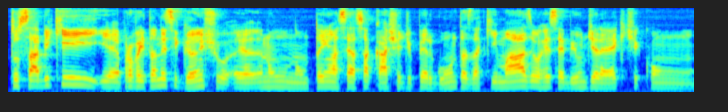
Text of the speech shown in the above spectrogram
Tu sabe que, aproveitando esse gancho, é, eu não, não tenho acesso à caixa de perguntas aqui, mas eu recebi um direct com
